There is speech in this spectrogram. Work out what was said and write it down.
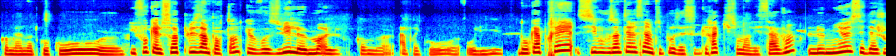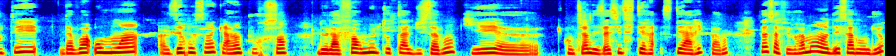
comme la noix de coco. Euh. Il faut qu'elles soient plus importantes que vos huiles molles, comme euh, abricot, euh, olive. Donc après, si vous vous intéressez un petit peu aux acides gras qui sont dans les savons, le mieux c'est d'ajouter, d'avoir au moins 0,5 à 1% de la formule totale du savon qui est contient des acides stéariques, pardon. Ça, ça fait vraiment euh, des savons durs.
